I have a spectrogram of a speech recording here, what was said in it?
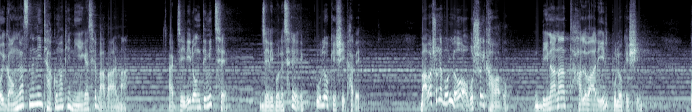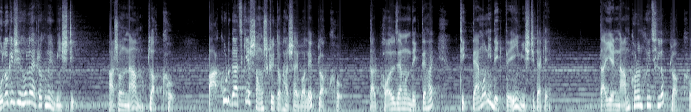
ওই গঙ্গা স্নানেই ঠাকুমাকে নিয়ে গেছে বাবা আর মা। আর জেরির অন্তিম ইচ্ছে জেরি বলেছে পুলকেশি খাবে বাবা শুনে বলল, অবশ্যই খাওয়াবো। দীনানাথ হালওয়ারির পুলকেশি। পুলকেশি হলো একরকমের মিষ্টি। আসল নাম প্লক্ষ। পাকুড় গাছকে সংস্কৃত ভাষায় বলে প্লক্ষ। তার ফল যেমন দেখতে হয়, ঠিক তেমনই দেখতে এই মিষ্টিটাকে। তাই এর নামকরণ হয়েছিল প্লক্ষ।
